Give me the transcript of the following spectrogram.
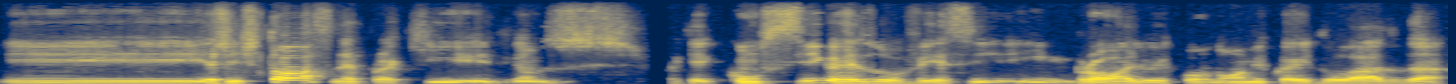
E a gente torce né, para que, digamos, para que consiga resolver esse embrólio econômico aí do lado da,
